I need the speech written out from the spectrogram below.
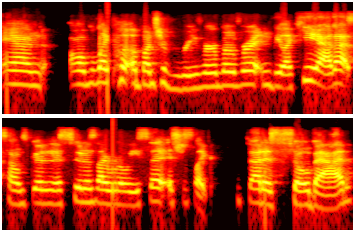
and I'll like put a bunch of reverb over it and be like, yeah, that sounds good. And as soon as I release it, it's just like that is so bad.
